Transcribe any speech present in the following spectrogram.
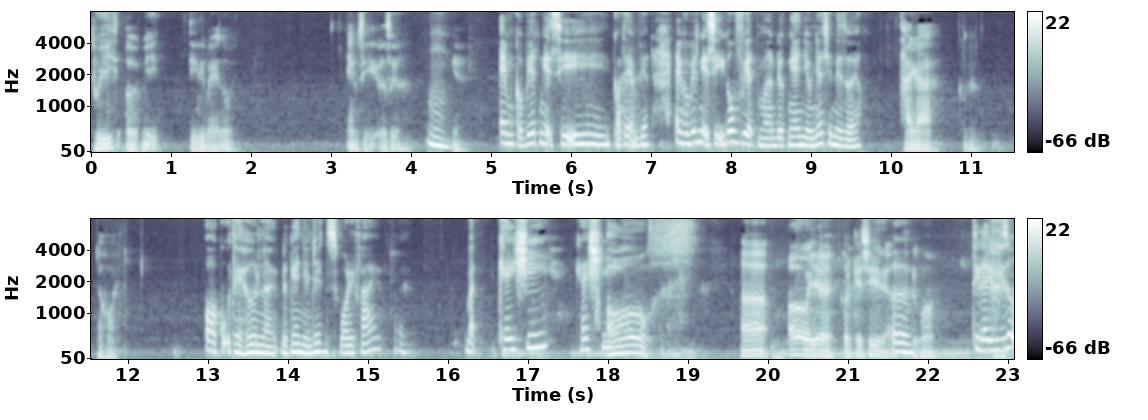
Thúy ở Mỹ thì từ bé rồi. Em chỉ ở giữa. Ừ. yeah. em có biết nghệ sĩ có thể em biết. Em có biết nghệ sĩ gốc Việt mà được nghe nhiều nhất trên thế giới không? Thái Gà được rồi. Ồ, cụ thể hơn là được nghe nhiều nhất trên Spotify. Bạn Casey Casey oh. À oh yeah. Còn Casey nữa. Ừ. đúng rồi thì đây ví dụ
